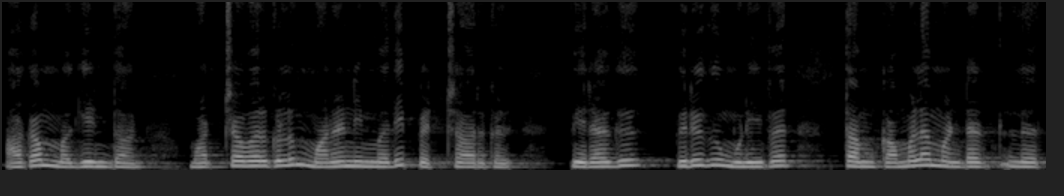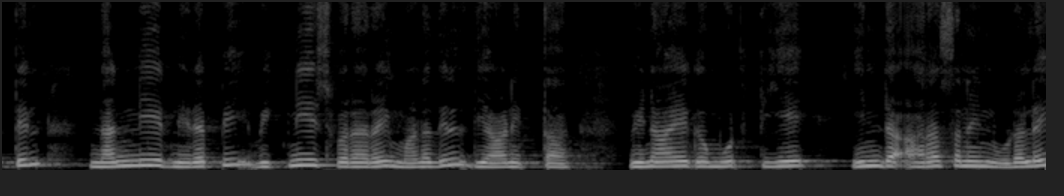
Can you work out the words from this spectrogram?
அகம் மகிழ்ந்தான். மற்றவர்களும் மன நிம்மதி பெற்றார்கள். பிறகு பிருகு முனிவர் தம் கமல மண்டலத்தில் நன்னீர் நிரப்பி விக்னேஸ்வரரை மனதில் தியானித்தார். விநாயகமூர்த்தியே இந்த அரசனின் உடலை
